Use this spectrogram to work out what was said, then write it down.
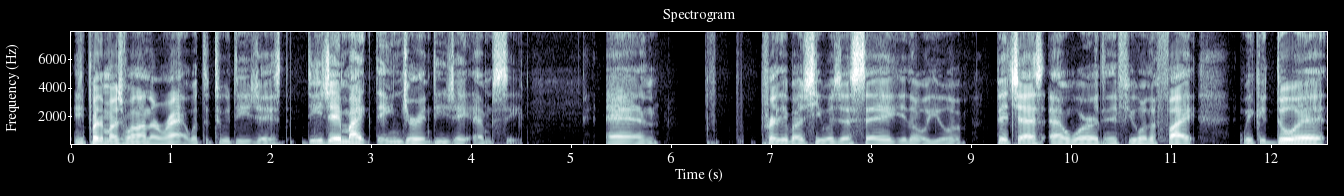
he pretty much went on a rant with the two DJs, DJ Mike Danger and DJ MC, and pretty much he was just saying, you know, you a bitch ass n word, and if you want to fight, we could do it.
